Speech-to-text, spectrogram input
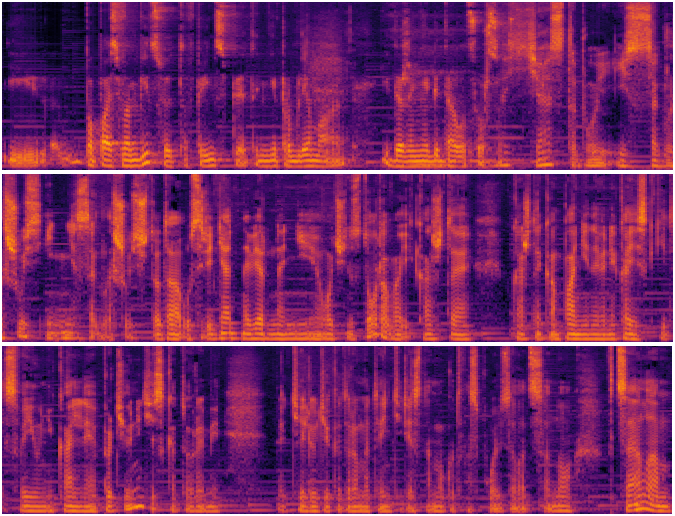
и попасть в амбицию, то, в принципе, это не проблема и даже не беда аутсорса. Я с тобой и соглашусь, и не соглашусь, что да, усреднять, наверное, не очень здорово, и каждая, в каждой компании наверняка есть какие-то свои уникальные opportunities, с которыми те люди, которым это интересно, могут воспользоваться. Но в целом,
